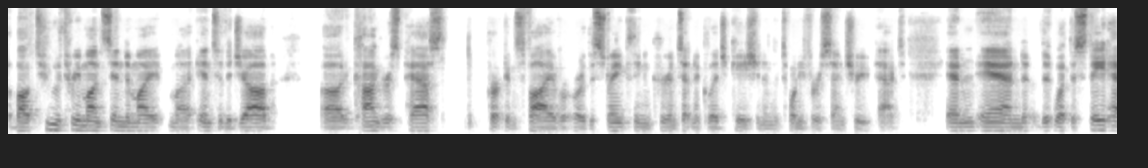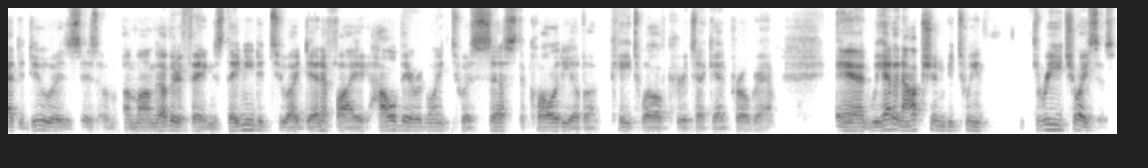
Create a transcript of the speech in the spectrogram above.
about two three months into my, my into the job, uh, Congress passed Perkins Five, or, or, the Strengthening Career and Technical Education in the 21st Century Act, and and the, what the state had to do is is um, among other things, they needed to identify how they were going to assess the quality of a K-12 career tech ed program, and we had an option between three choices.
